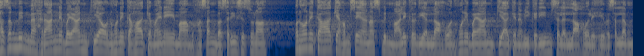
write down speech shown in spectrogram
حزم بن مہران نے بیان کیا، انہوں نے کہا کہ میں نے امام حسن بصری سے سنا۔ انہوں نے کہا کہ ہم سے انس بن مالک رضی اللہ عنہ نے بیان کیا کہ نبی کریم صلی اللہ علیہ وسلم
